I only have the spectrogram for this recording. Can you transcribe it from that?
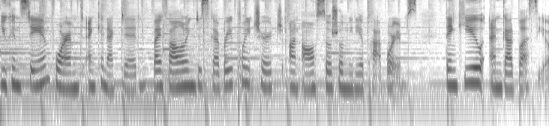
You can stay informed and connected by following Discovery Point Church on all social media platforms. Thank you, and God bless you.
